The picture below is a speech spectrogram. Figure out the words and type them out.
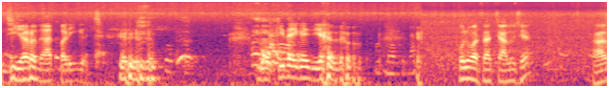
જીયાનો દાંત પડી ગયો છે. મોકી થઈ ગઈ જીયા તો ફૂલ વરસાદ ચાલુ છે. હાલ.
